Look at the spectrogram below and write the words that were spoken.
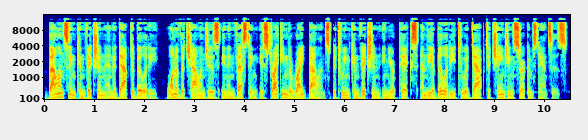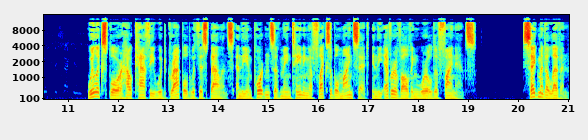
Balancing Conviction and Adaptability One of the challenges in investing is striking the right balance between conviction in your picks and the ability to adapt to changing circumstances. We'll explore how Cathie Wood grappled with this balance and the importance of maintaining a flexible mindset in the ever-evolving world of finance. Segment 11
